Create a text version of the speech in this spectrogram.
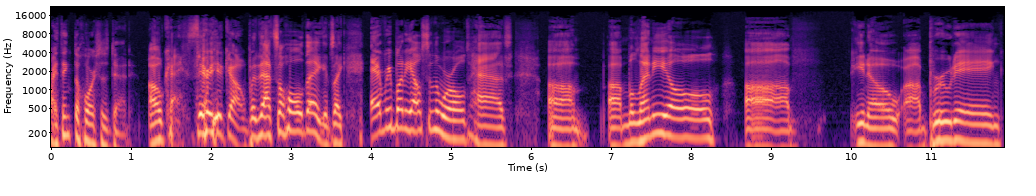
I think the horse is dead. Okay, there you go. But that's the whole thing. It's like everybody else in the world has um, uh, millennial, um you know, uh, brooding,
